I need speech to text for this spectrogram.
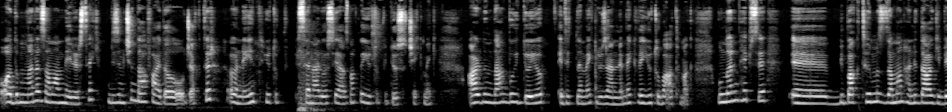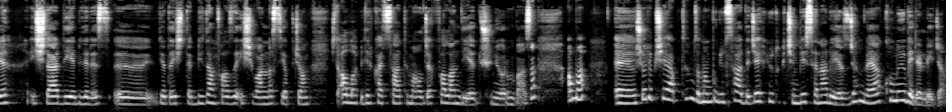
o adımlara zaman verirsek bizim için daha faydalı olacaktır. Örneğin YouTube senaryosu yazmak ve YouTube videosu çekmek. Ardından bu videoyu editlemek, düzenlemek ve YouTube'a atmak. Bunların hepsi e, bir baktığımız zaman hani dağ gibi işler diyebiliriz. E, ya da işte birden fazla iş var nasıl yapacağım? İşte Allah bilir kaç saatimi alacak falan diye düşünüyorum bazen. Ama ee, şöyle bir şey yaptığım zaman bugün sadece YouTube için bir senaryo yazacağım veya konuyu belirleyeceğim.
